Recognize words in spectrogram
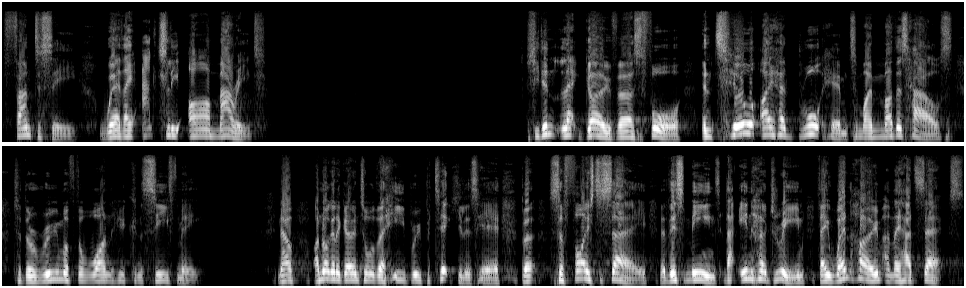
fantasy where they actually are married. She didn't let go, verse 4, until I had brought him to my mother's house, to the room of the one who conceived me. Now, I'm not going to go into all the Hebrew particulars here, but suffice to say that this means that in her dream, they went home and they had sex.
